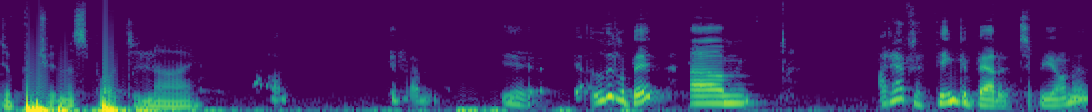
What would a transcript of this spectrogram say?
to put you in the spot, didn't I? if I'm, yeah, a little bit. Um, I'd have to think about it to be honest.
